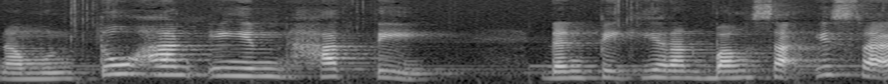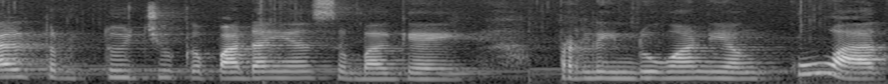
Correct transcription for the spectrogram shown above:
namun Tuhan ingin hati dan pikiran bangsa Israel tertuju kepadanya sebagai perlindungan yang kuat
